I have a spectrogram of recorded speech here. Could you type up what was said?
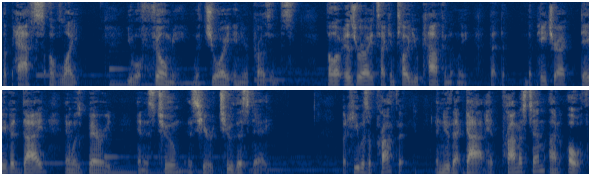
the paths of light. You will fill me with joy in your presence. Fellow Israelites, I can tell you confidently that the, the patriarch David died and was buried, and his tomb is here to this day. But he was a prophet and knew that God had promised him on oath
